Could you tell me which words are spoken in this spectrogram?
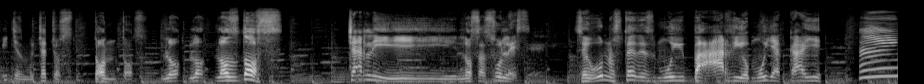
Pinches muchachos tontos. Lo- lo- los dos. Charlie y los azules. Según ustedes, muy barrio, muy acá y... Ay,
